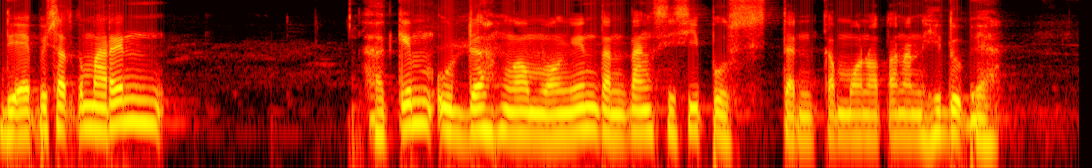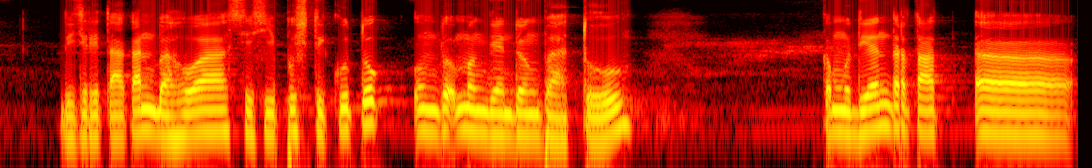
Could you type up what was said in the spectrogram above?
Di episode kemarin Hakim udah ngomongin tentang Sisyphus dan kemonotonan hidup ya. Diceritakan bahwa Sisyphus dikutuk untuk menggendong batu, kemudian tertat, uh,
